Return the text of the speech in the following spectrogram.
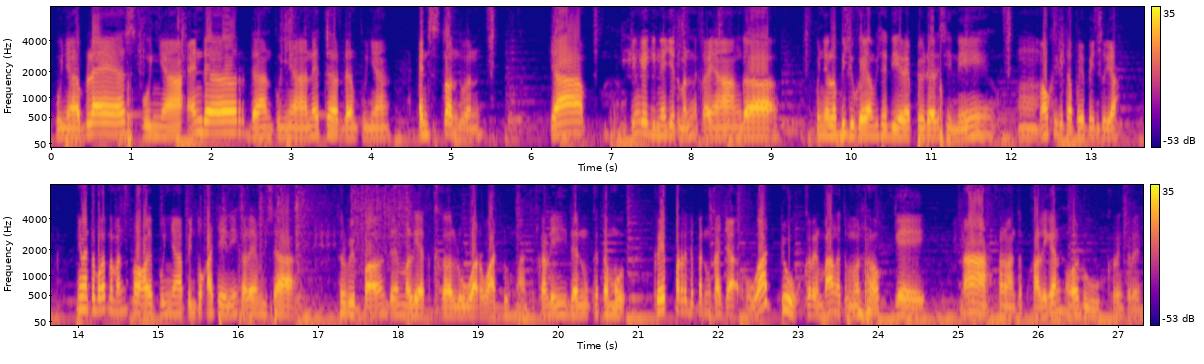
Punya blast punya ender dan punya nether dan punya endstone teman. Ya mungkin kayak gini aja teman. Kayak nggak punya lebih juga yang bisa direview dari sini. Hmm, oke kita punya pintu ya. Ini mantap banget teman. Kalau kalian punya pintu kaca ini kalian bisa survival dan melihat keluar. Waduh mantap sekali. Dan ketemu creeper depan kaca. Waduh keren banget teman oke. Nah kan mantap sekali kan? Waduh keren keren.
